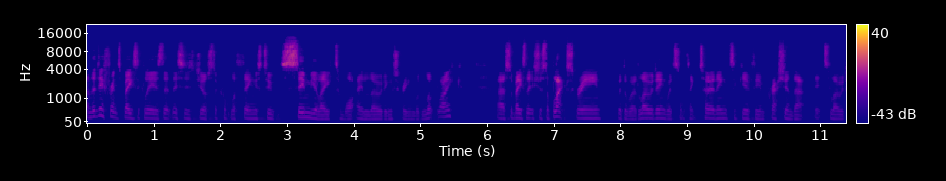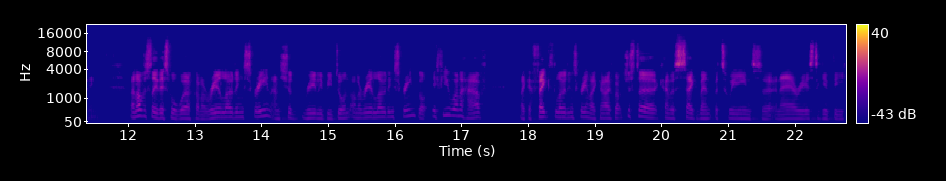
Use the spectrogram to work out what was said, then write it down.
And the difference basically is that this is just a couple of things to simulate what a loading screen would look like. Uh, so basically it's just a black screen with the word loading with something turning to give the impression that it's loading. And obviously this will work on a real loading screen and should really be done on a real loading screen. But if you want to have like a faked loading screen like I've got, just to kind of segment between certain areas to give the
